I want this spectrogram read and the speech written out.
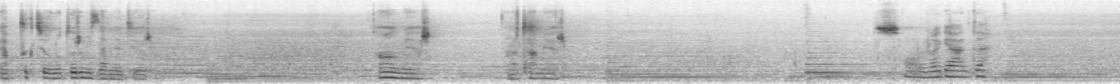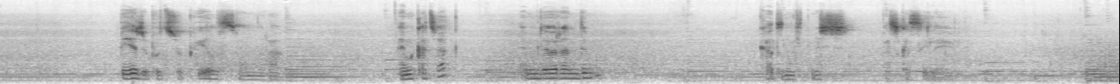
Yaptıkça unuturum zannediyorum. Olmuyor. Unutamıyorum. Sonra geldi. Bir buçuk yıl sonra hem kaçak hem de öğrendim kadın gitmiş başkasıyla evli.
